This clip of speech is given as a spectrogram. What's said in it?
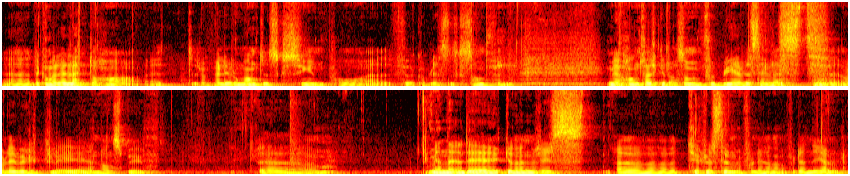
Eh, det kan være lett å ha et veldig romantisk syn på eh, førkapitalistisk samfunn med håndverkere som forblir ved sin lest og lever lykkelig i en landsby. Eh, men det er ikke nødvendigvis eh, tilfredsstillende for, det, for, den det gjelder.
